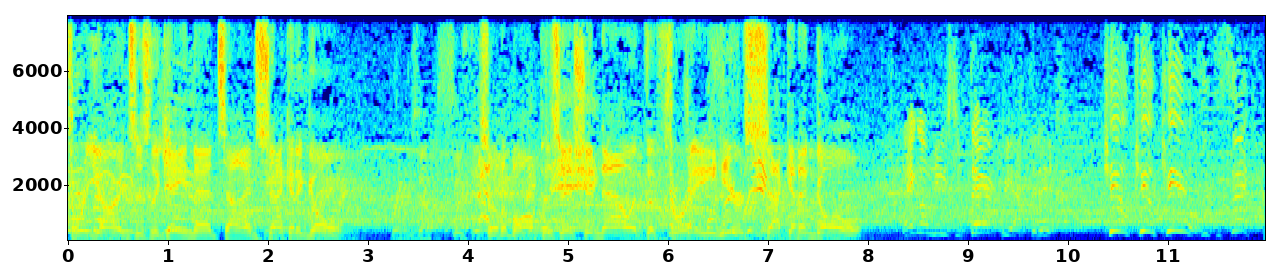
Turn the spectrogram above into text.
Three yards is the gain that time, second and goal. So the ball position now at the three. Here's second and goal. They gonna need some therapy after this. Kill, kill, kill. 66, bullet, high.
